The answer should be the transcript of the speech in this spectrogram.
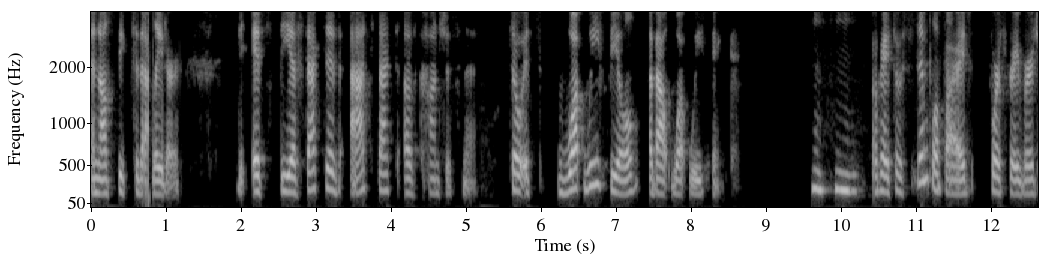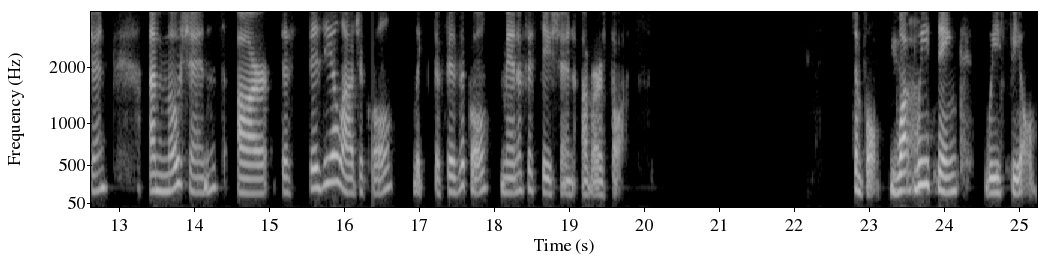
And I'll speak to that later. It's the affective aspect of consciousness. So, it's what we feel about what we think. hmm Okay, so simplified fourth grade version. Emotions are the physiological, like the physical manifestation of our thoughts. Simple. What we think, we feel.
